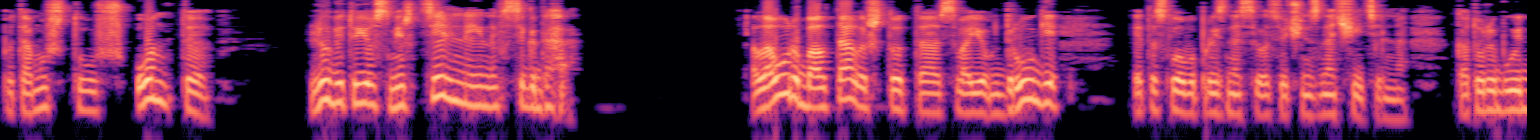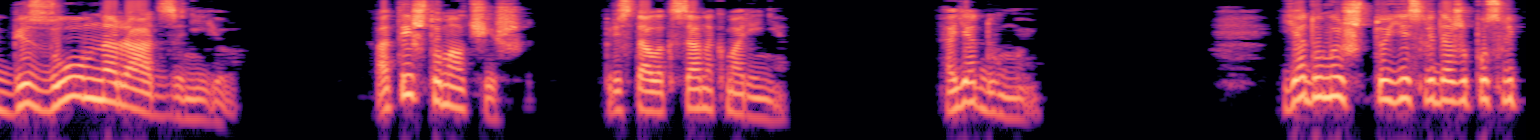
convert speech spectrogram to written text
потому что уж он-то любит ее смертельно и навсегда. Лаура болтала что-то о своем друге, это слово произносилось очень значительно, который будет безумно рад за нее. — А ты что молчишь? — пристала Оксана к Марине. — А я думаю. Я думаю, что если даже после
